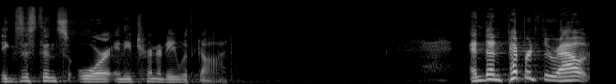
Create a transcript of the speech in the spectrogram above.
existence or in eternity with God. And then peppered throughout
